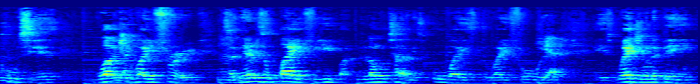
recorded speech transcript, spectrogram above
courses, work your Mm. Way through. So Mm. there is a way for you, but long term is always the way forward. Yeah. Is where do you want to be,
